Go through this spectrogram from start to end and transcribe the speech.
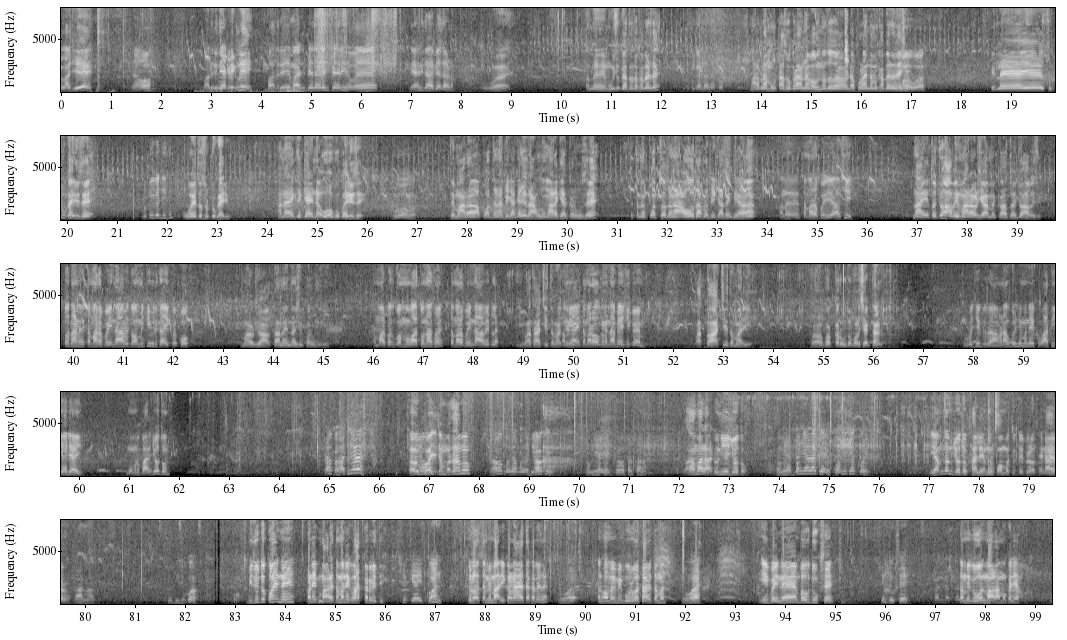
ભલાજી. આવો બાજરી નીકળી કે નહીં? બાજરી મારી બે દાડે પહેરી હવે નેહરી દા બે દાડા. ઓય. અને હું શું કહેતો તો ખબર છે? શું કહેતા હતા તો? મારા પેલા મોટા છોકરાને વહુનો તો ડફોળાને તમને ખબર જ હશે. એટલે એ છૂટું કર્યું છે. છૂટું કરી દીધું? હોય એ તો છૂટું કર્યું. અને એક જગ્યાએ નવું હોગું કર્યું છે. વો વો તે મારા પાંચ જણા ભેગા કરીને રાવણું મારા ઘેર કરવું છે. તો તમે પાંચ છ જણા આવો તો આપણે ભેગા થઈને બે હા? અને તમારા ભાઈ આવશે? ના એ તો ચો આવે મારા વર્ષે અમે કહતો ચો આવે છે. તો તાણે તમારા ભાઈ ના આવે તો અમે કેવી રીતે આવી કહો મારા વર્ષે આવતા નહીં તો શું કરું હું? અમારા પાસે ગામમાં વાતો ના થાય તમારા ભાઈ ના આવે એટલે? એ વાત સાચી તમારી અમે અહીં તમારા ઓગણે ના બેસી કે એમ. વાત તો સાચી તમારી. પણ હવે કોઈક કરવું તો પડશે તાણ? હવે છે કે રાવણા ઉપરથી મને એક વાત યાદ આવી. હું હમણાં બહાર ગયો હતો ને. હા ભલાજી જેમ મજામાં? હા મજા મજા. બેહો કે. તમે હેડ હેડ કરો તડકાના અમારા આઢુની ગયો હતો. તમે હેડ ના યાદ કે કોમી ક્યાંક કોઈ? એ એમનેમ ગયો તો ખાલી એમને કોમ હતું તે ભેળો થઈને આવ્યો સારું બીજું બીજું તો કોઈ નહીં પણ એક મારે તમને એક વાત કરવી હતી. શું કહેવાય કોણ? પેલો તમે મારી કણા આવ્યા હતા ખબર છે? અને અમે મેં બોર બતાવ્યો તમને. એ ભાઈને બહુ દુઃખ છે. શું દુઃખ છે? તમે જુઓ ને માળામાં કર્યા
